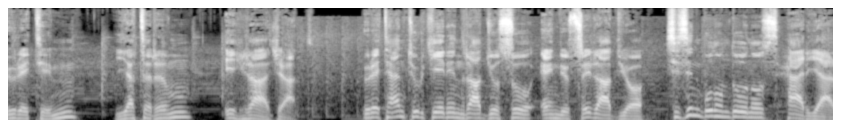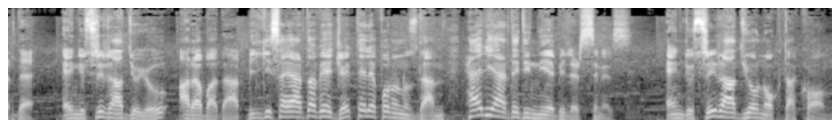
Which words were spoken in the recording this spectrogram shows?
Üretim, yatırım, ihracat. Üreten Türkiye'nin radyosu Endüstri Radyo sizin bulunduğunuz her yerde. Endüstri Radyo'yu arabada, bilgisayarda ve cep telefonunuzdan her yerde dinleyebilirsiniz. Endüstri Radyo.com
